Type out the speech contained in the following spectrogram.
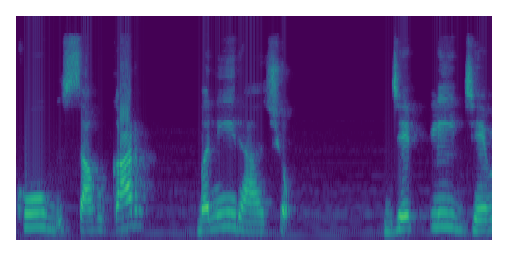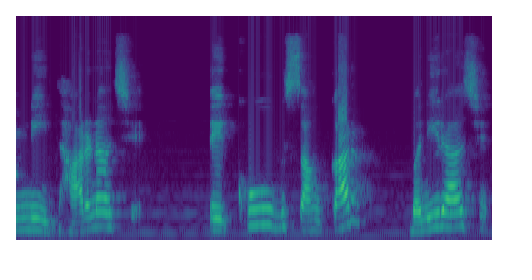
ખૂબ સાહુકાર બની રહ્યા છો. જેટલી જેમની ધારણા છે, તે ખૂબ સાહુકાર બની રહ્યા છે.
